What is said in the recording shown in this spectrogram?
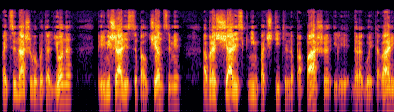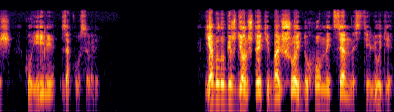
Бойцы нашего батальона перемешались с ополченцами, обращались к ним почтительно папаша или дорогой товарищ, курили, закусывали. Я был убежден, что эти большой духовной ценности люди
